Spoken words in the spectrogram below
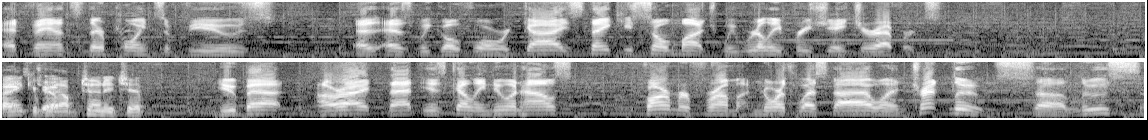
advance their points of views as, as we go forward. Guys, thank you so much. We really appreciate your efforts. Thank Thanks, you Chip. for the opportunity, Chip. You bet. All right, that is Kelly Nieuwenhuis farmer from Northwest Iowa, and Trent Loos, uh, Loos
